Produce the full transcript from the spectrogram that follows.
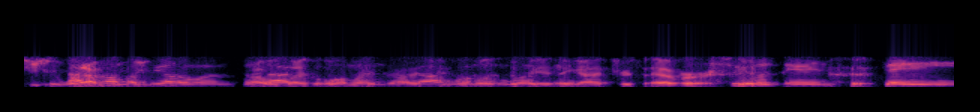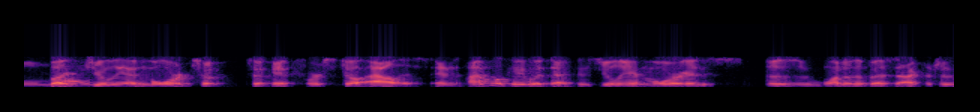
she I when don't about movie, the other ones, I was like, oh my god, she's the most amazing in- actress ever. She was insane. But like, Julianne Moore took took it for Still Alice, and I'm okay with that because Julianne Moore is is one of the best actresses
